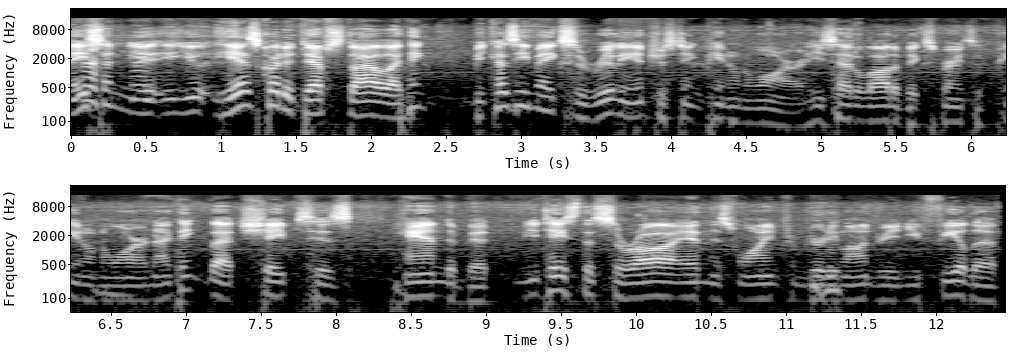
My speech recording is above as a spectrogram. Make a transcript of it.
Mason, you, you, he has quite a depth style. I think because he makes a really interesting Pinot Noir. He's had a lot of experience with Pinot Noir, and I think that shapes his hand a bit. You taste the Syrah and this wine from Dirty Mm-hmm. Laundry, and you feel the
